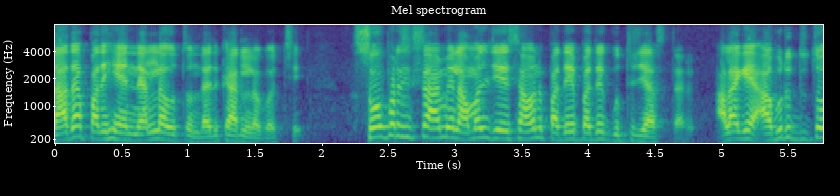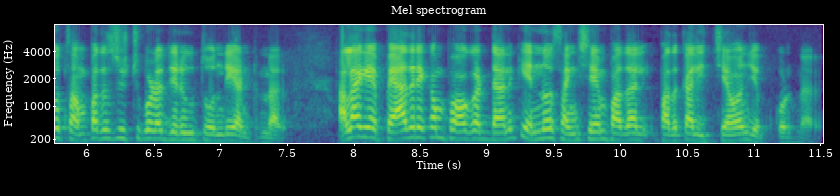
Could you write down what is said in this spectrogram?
దాదాపు పదిహేను నెలలు అవుతుంది అధికారంలోకి వచ్చి. సూపర్ సిక్స్ హామీలు అమలు చేశామని పదే పదే గుర్తు చేస్తారు. అలాగే అభివృద్ధితో సంపద సృష్టి కూడా జరుగుతుంది అంటున్నారు. అలాగే పేదరికం పోగొట్టడానికి ఎన్నో సంక్షేమ పదాలు పథకాలు ఇచ్చామని చెప్పుకుంటున్నారు.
